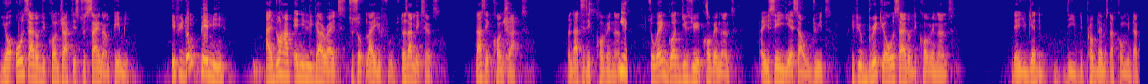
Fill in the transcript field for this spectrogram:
Your own side of the contract is to sign and pay me. If you don't pay me, I don't have any legal right to supply you food. Does that make sense? That's a contract. And that is a covenant. Yeah. So when God gives you a covenant and you say, Yes, I will do it, if you break your own side of the covenant, then you get the, the, the problems that come with that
